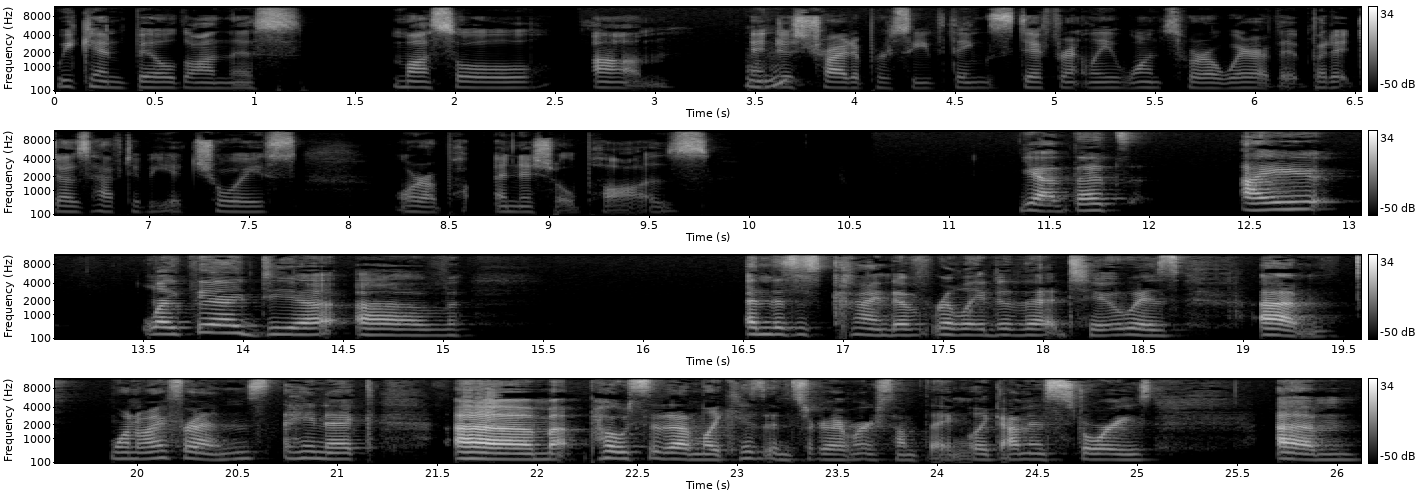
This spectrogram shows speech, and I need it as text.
we can build on this muscle um, mm-hmm. and just try to perceive things differently once we're aware of it, but it does have to be a choice or a p- initial pause. Yeah, that's I like the idea of and this is kind of related to that too is um one of my friends, hey Nick, um, posted on like his Instagram or something, like on his stories, um,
